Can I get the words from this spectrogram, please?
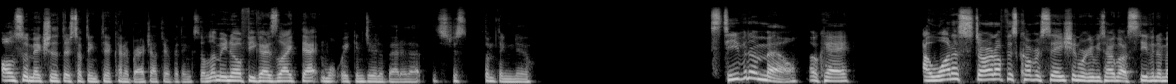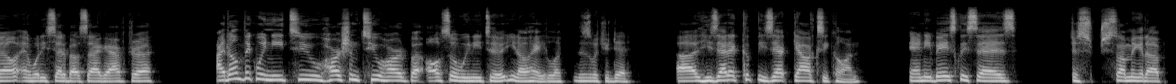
also make sure that there's something to kind of branch out to everything. So let me know if you guys like that and what we can do to better that. It's just something new. Stephen Amell, okay. I want to start off this conversation. We're going to be talking about Stephen Amell and what he said about SAG AFTRA. I don't think we need to harsh him too hard, but also we need to, you know, hey, look, this is what you did. Uh, he's at a, he's at GalaxyCon, and he basically says, just summing it up,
